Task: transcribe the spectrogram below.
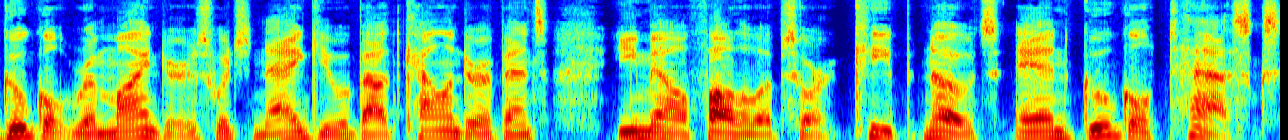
Google Reminders, which nag you about calendar events, email follow-ups, or keep notes, and Google Tasks,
